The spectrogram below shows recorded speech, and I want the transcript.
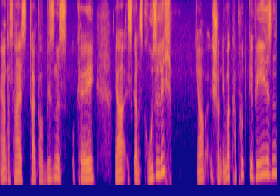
Ja, das heißt, Skype for Business, okay, ja, ist ganz gruselig. Ja, ist schon immer kaputt gewesen.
